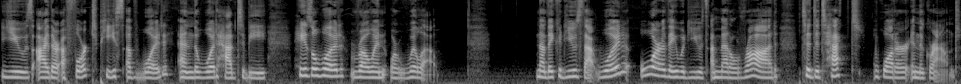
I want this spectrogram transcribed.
use either a forked piece of wood, and the wood had to be hazelwood, rowan, or willow. Now, they could use that wood, or they would use a metal rod to detect water in the ground.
